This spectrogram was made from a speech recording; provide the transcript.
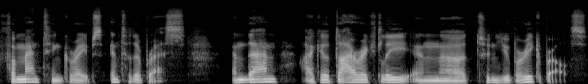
fermenting grapes into the press, and then I go directly in uh, to new barrique barrels.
